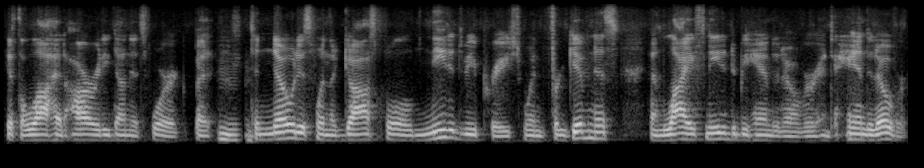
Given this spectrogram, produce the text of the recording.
if the law had already done its work, but mm-hmm. to notice when the gospel needed to be preached, when forgiveness and life needed to be handed over, and to hand it over.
